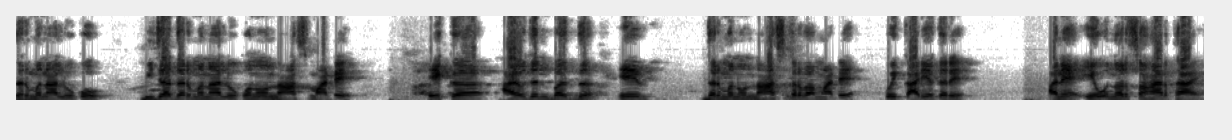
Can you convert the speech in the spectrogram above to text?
ધર્મના લોકો, બીજા ધર્મના લોકોનો નાશ માટે એક આયોજનબદ્ધ એ ધર્મનો નાશ કરવા માટે કોઈ કાર્ય કરે અને એવો નરસંહાર થાય,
